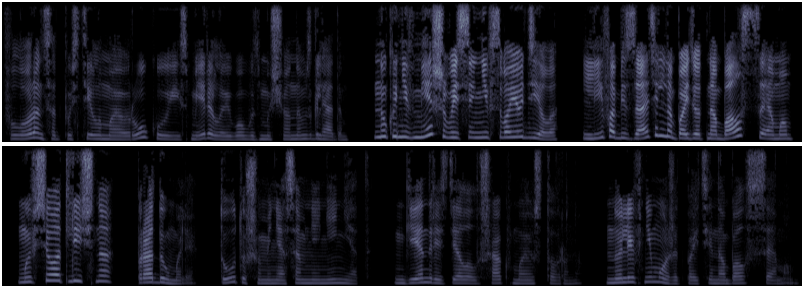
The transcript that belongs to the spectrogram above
Флоренс отпустила мою руку и смерила его возмущенным взглядом. Ну-ка не вмешивайся не в свое дело. Лив обязательно пойдет на бал с Сэмом. Мы все отлично продумали. Тут уж у меня сомнений нет. Генри сделал шаг в мою сторону. Но Лив не может пойти на бал с Сэмом,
